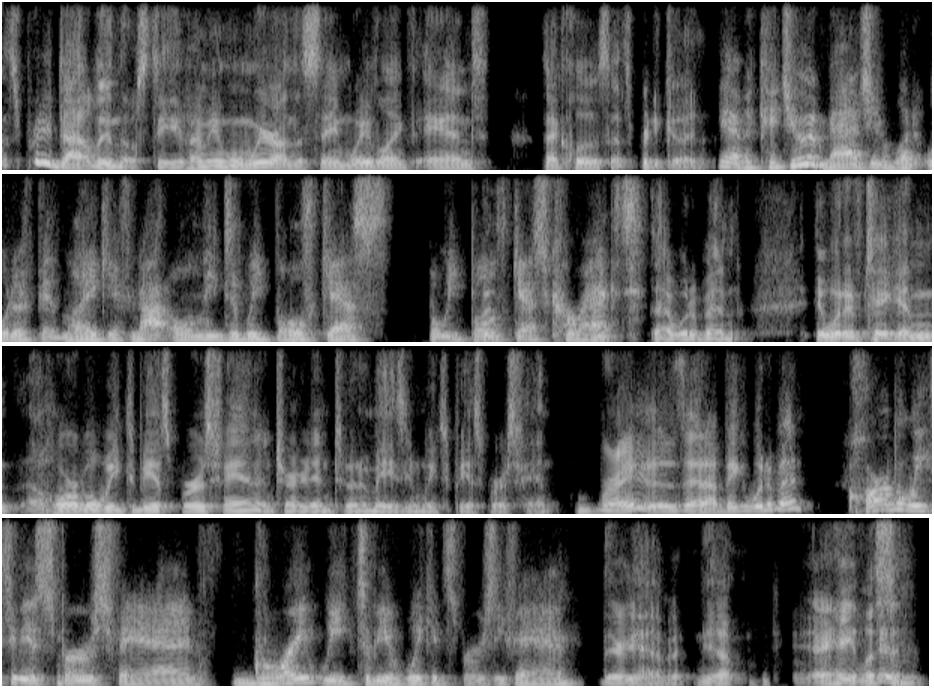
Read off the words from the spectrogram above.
That's pretty dialed in though, Steve. I mean, when we're on the same wavelength and that close, that's pretty good. Yeah, but could you imagine what it would have been like if not only did we both guess, but we both guessed correct? That would have been it would have taken a horrible week to be a Spurs fan and turned it into an amazing week to be a Spurs fan. Right? Is that how big it would have been? Horrible week to be a Spurs fan. Great week to be a wicked Spursy fan. There you have it. Yep. Hey, hey, listen,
